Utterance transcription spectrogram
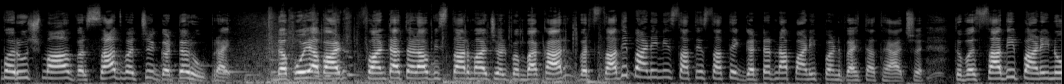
ભરૂચમાં વરસાદ વચ્ચે ગટર ઉભરાઈ ડભોયાવાડ ફાંટા તળાવ વિસ્તારમાં જળબંબાકાર, વરસાદી પાણીની સાથે સાથે ગટરના પાણી પણ વહેતા થયા છે. તો વરસાદી પાણીનો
